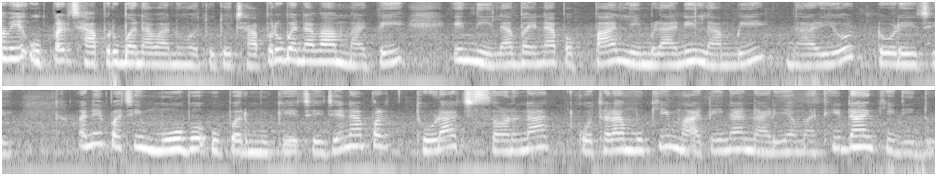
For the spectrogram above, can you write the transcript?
હવે ઉપર છાપરું બનાવવાનું હતું. તો છાપરું બનાવવા માટે એ નીલાભાઈના પપ્પા લીમડાની લાંબી ડાળીઓ તોડે છે અને પછી મોભ ઉપર મૂકે છે. જેના પર થોડા જ સણના કોથળા મૂકી માટીના નાળિયામાંથી ઢાંકી દીધું.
